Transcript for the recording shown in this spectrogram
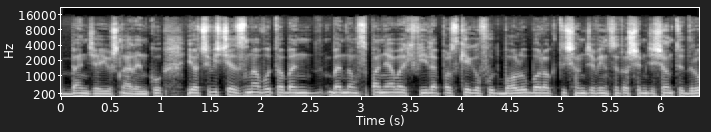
będzie już na rynku. I oczywiście znowu to będą wspaniałe chwile polskiego futbolu, bo rok 1982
